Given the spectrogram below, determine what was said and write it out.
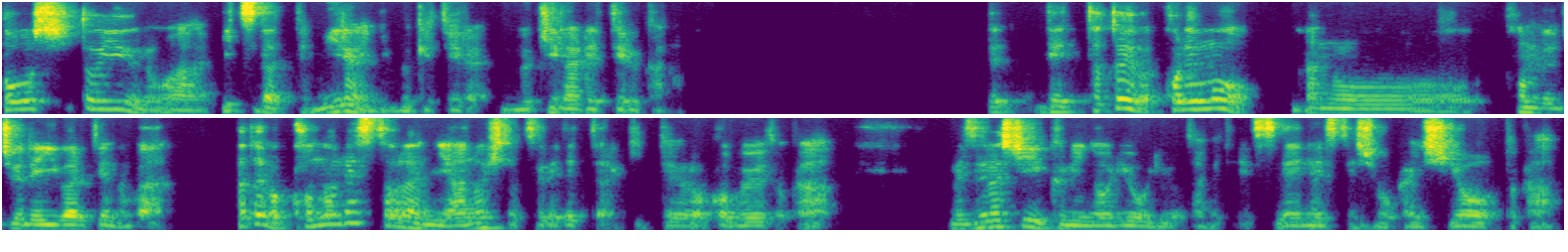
投資というのはいつだって未来に向けてら向けられてるから。で、で例えばこれも、あのー本文中で言われてるのが、例えばこのレストランにあの人連れてったらきっと喜ぶとか、珍しい国の料理を食べて SNS で紹介しようとか、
